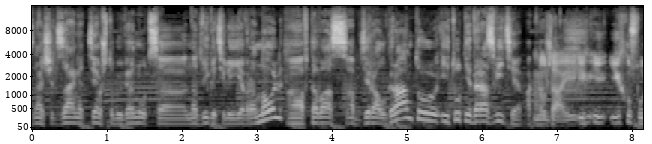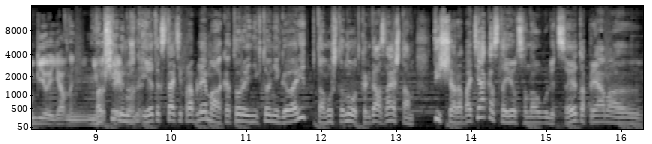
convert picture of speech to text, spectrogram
значит, занят тем, чтобы вернуться на двигатели Евро-0, а АвтоВАЗ обдирал гранту, и тут не до развития пока Ну что. да, и, и- их услуги явно не, Вообще не нужны. И это, кстати, проблема, о которой никто не говорит, потому что, ну вот, когда, знаешь, там тысяча работяг остается на улице, это прямо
